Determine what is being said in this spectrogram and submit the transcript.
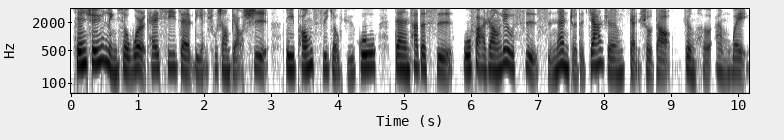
前学运领袖沃尔开西在脸书上表示，李鹏死有余辜，但他的死无法让六四死难者的家人感受到任何安慰。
